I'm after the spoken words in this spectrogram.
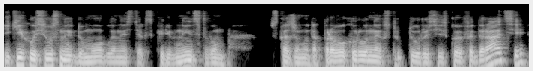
якихось усних домовленостях з керівництвом, скажімо так, правоохоронних структур Російської Федерації,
